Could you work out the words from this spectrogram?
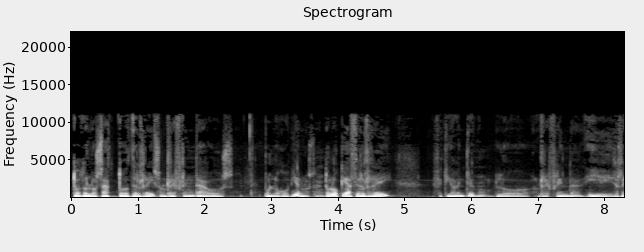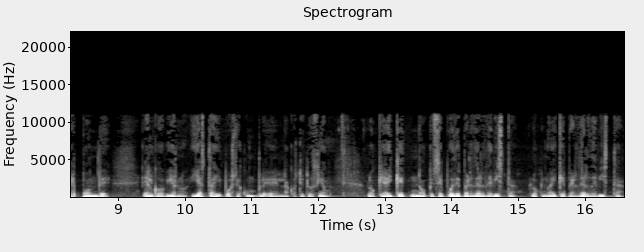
Todos los actos del rey son refrendados por los gobiernos. Todo lo que hace el rey efectivamente lo refrenda y responde el gobierno. Y hasta ahí pues se cumple la Constitución. Lo que hay que no que se puede perder de vista, lo que no hay que perder de vista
